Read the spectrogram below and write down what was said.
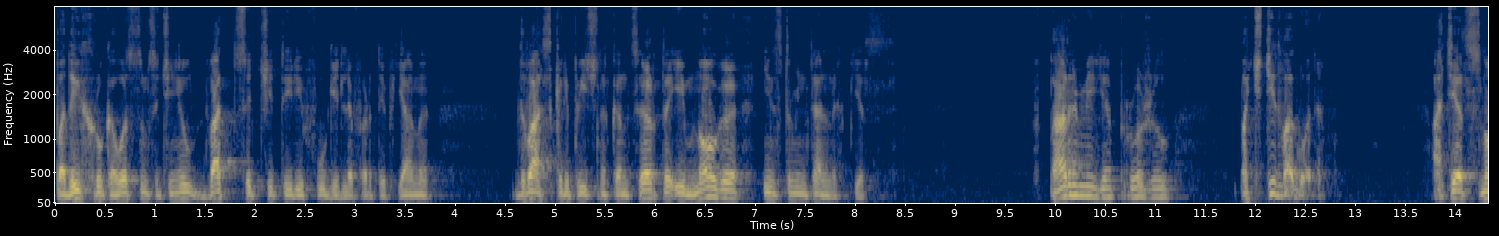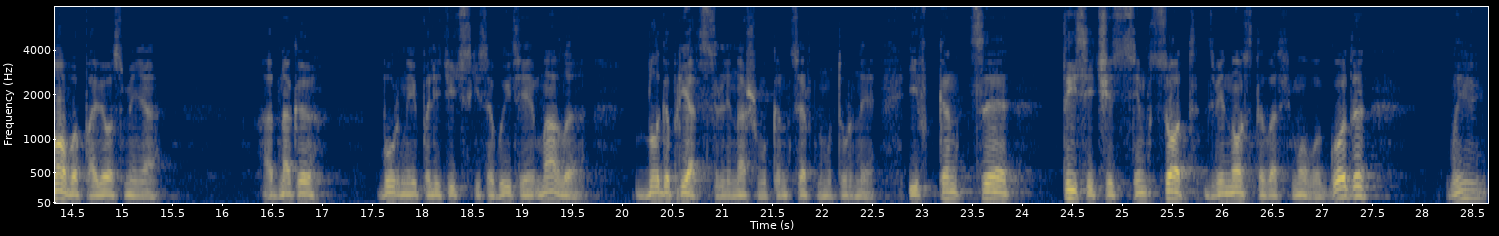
Под их руководством сочинил 24 фуги для фортепиано, два скрипичных концерта и много инструментальных пьес. В Парме я прожил почти два года. Отец снова повез меня. Однако бурные политические события мало благоприятствовали нашему концертному турне. И в конце 1798 года мы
